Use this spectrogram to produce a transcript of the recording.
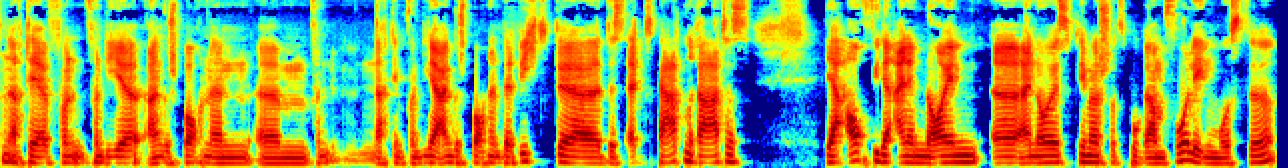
nach der von, von dir angesprochenen, ähm, von, nach dem von dir angesprochenen Bericht der, des Expertenrates ja auch wieder einen neuen, äh, ein neues Klimaschutzprogramm vorlegen musste,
